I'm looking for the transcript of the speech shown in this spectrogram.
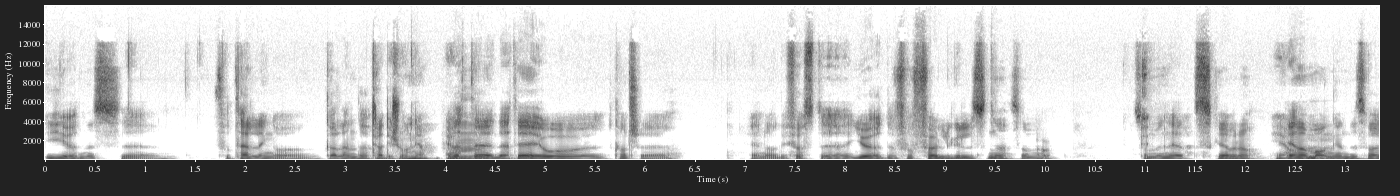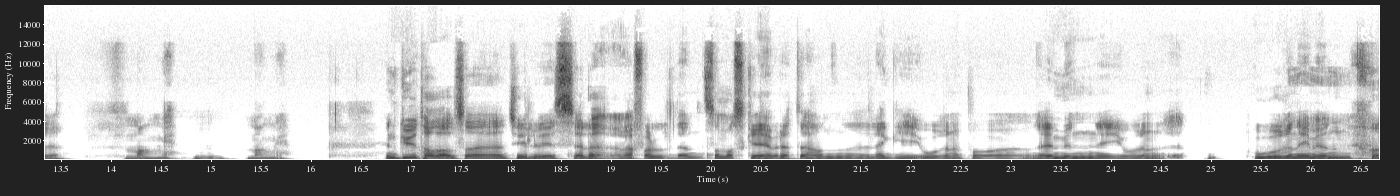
i jødenes eh, fortelling og kalender. tradisjon, ja. Ja. dette, dette er jo kanskje en av de første jødeforfølgelsene som, som er nedskrevet, da. Ja. En av mange, dessverre. Mange, Mm. mange. Men Gud hadde altså tydeligvis, eller i hvert fall den som har skrevet dette, han legger i ordene på eh, munnen i ordene Ordene i munnen på,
